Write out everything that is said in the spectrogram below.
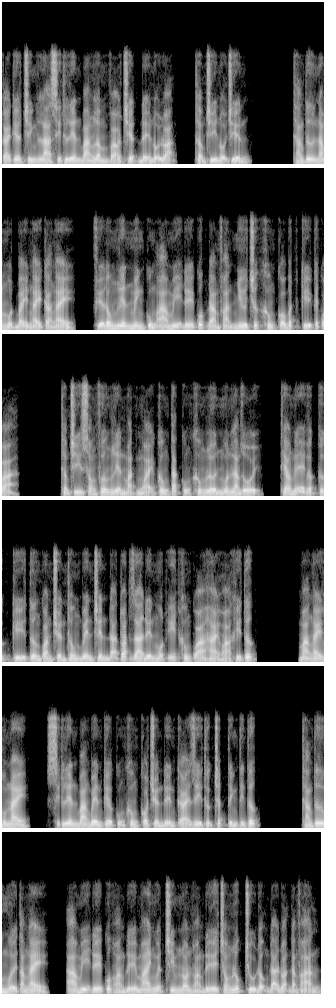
cái kia chính là xịt liên bang lâm vào triệt để nội loạn, thậm chí nội chiến. Tháng 4 năm 17 ngày cả ngày, phía đông liên minh cùng Á Mỹ đế quốc đàm phán như trước không có bất kỳ kết quả. Thậm chí song phương liền mặt ngoài công tác cũng không lớn muốn làm rồi, theo nệ vực cực kỳ tương quan truyền thông bên trên đã toát ra đến một ít không quá hài hòa khí tức. Mà ngày hôm nay, xích liên bang bên kia cũng không có truyền đến cái gì thực chất tính tin tức. Tháng 4 18 ngày, Á Mỹ đế quốc hoàng đế Mai Nguyệt Chim Non hoàng đế trong lúc chủ động đã đoạn đàm phán.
